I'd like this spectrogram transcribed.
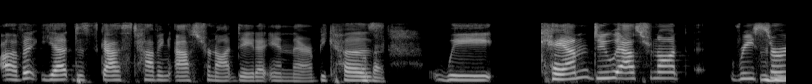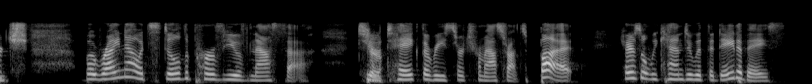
haven't yet discussed having astronaut data in there because okay. we can do astronaut mm-hmm. research, mm-hmm. but right now it's still the purview of NASA to sure. take the research from astronauts. But here's what we can do with the database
